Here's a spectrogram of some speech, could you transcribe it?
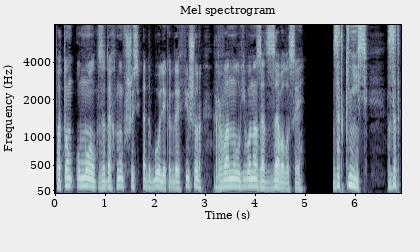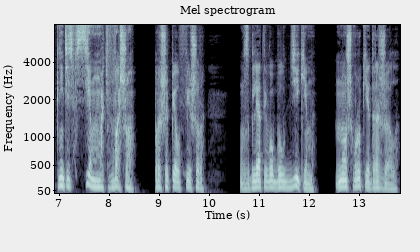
потом умолк, задохнувшись от боли, когда Фишер рванул его назад за волосы. «Заткнись! Заткнитесь всем, мать вашу!» — прошипел Фишер. Взгляд его был диким, нож в руке дрожал.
